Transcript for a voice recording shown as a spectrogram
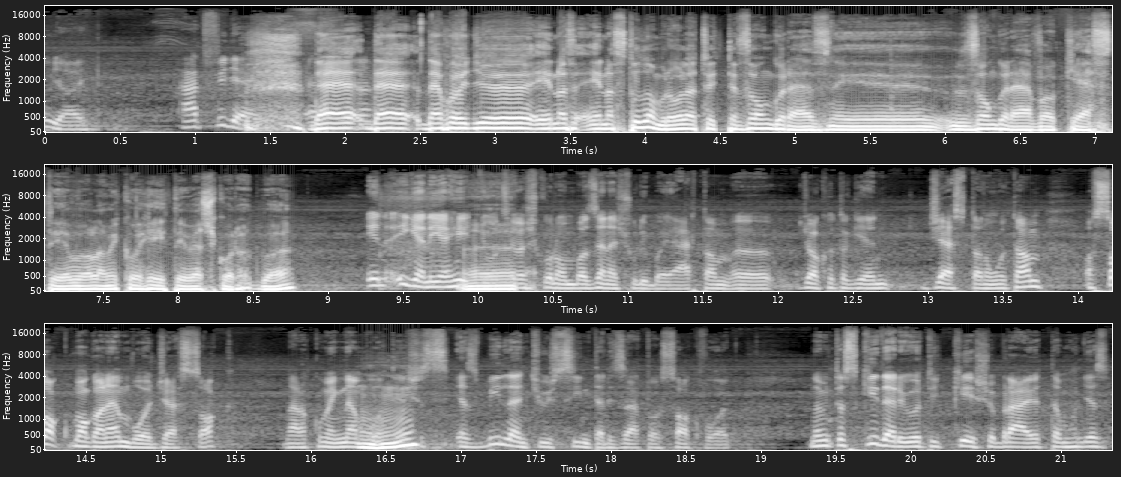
újjaj. Hát figyelj. De, de, de hogy én, az, én azt tudom rólad, hogy te zongorázni, zongorával kezdtél valamikor 7 éves korodban. Én igen, ilyen 7-8 éves koromban zenesuliba jártam, gyakorlatilag ilyen jazz tanultam. A szak maga nem volt jazz szak, mert akkor még nem Mhm. volt, és ez, ez billentyűs szintetizátor szak volt. Na, mint az kiderült, így később rájöttem, hogy ez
